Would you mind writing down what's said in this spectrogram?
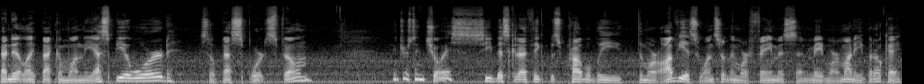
Bend Like Beckham won the ESPY Award, so Best Sports Film. Interesting choice. Seabiscuit, I think, was probably the more obvious one, certainly more famous and made more money, but okay.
